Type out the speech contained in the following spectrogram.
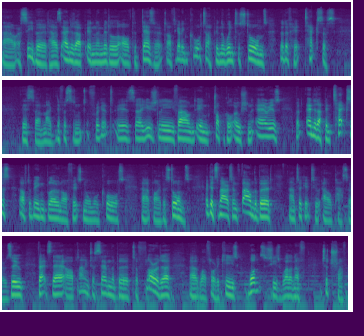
Now, a seabird has ended up in the middle of the desert after getting caught up in the winter storms that have hit Texas. This uh, magnificent frigate is uh, usually found in tropical ocean areas, but ended up in Texas after being blown off its normal course uh, by the storms. A Good Samaritan found the bird and took it to El Paso Zoo. Vets there are planning to send the bird to Florida, uh, well, Florida Keys, once she's well enough to travel.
